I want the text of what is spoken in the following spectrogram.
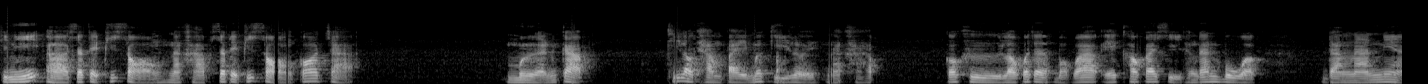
ทีนี้ step ที่ 2 นะครับ step ที่ 2 ก็จะเหมือนกับที่เราทำไปเมื่อกี้เลยนะครับ ก็คือเราก็จะบอกว่า x เข้าใกล้ 4 ทางด้านบวก ดังนั้นเนี่ย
